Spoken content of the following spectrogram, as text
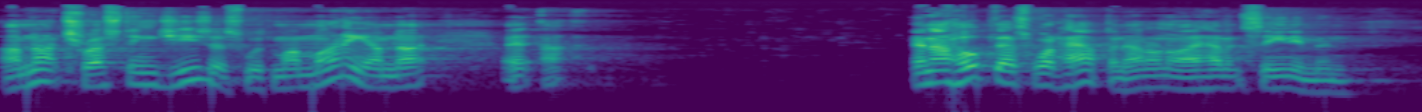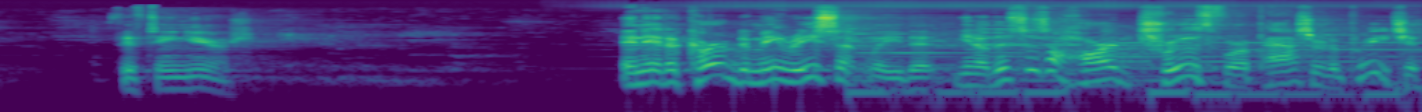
I'm not trusting Jesus with my money. I'm not. I, and I hope that's what happened. I don't know. I haven't seen him in 15 years. And it occurred to me recently that, you know, this is a hard truth for a pastor to preach, you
